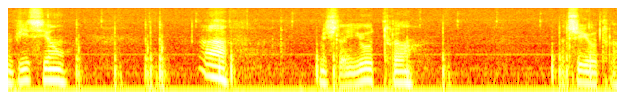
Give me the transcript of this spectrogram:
wizją. A myślę jutro. Znaczy jutro.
